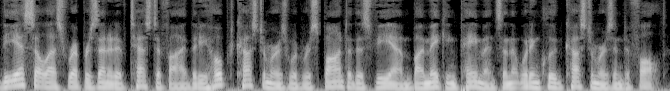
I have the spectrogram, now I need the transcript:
The SLS representative testified that he hoped customers would respond to this VM by making payments and that would include customers in default.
